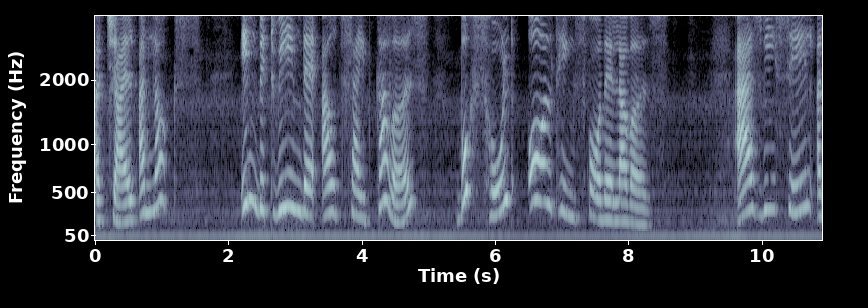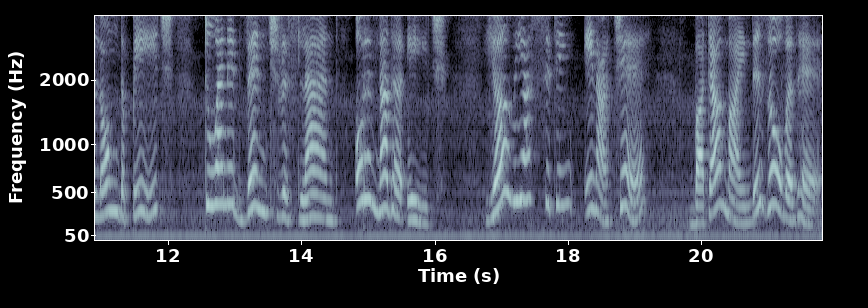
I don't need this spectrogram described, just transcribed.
a child unlocks. In between their outside covers, books hold all things for their lovers. As we sail along the page to an adventurous land or another age, here we are sitting in our chair, but our mind is over there.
